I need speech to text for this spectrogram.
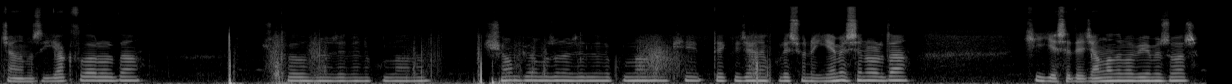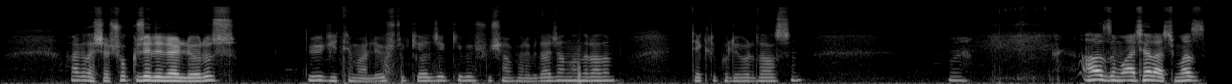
canımızı yaktılar orada. Şu kralımızın özelliğini kullanalım. Şampiyonumuzun özelliğini kullanalım ki tekleyeceğine kulesyonu yemesin orada. Ki yese de canlandırma büyümüz var. Arkadaşlar çok güzel ilerliyoruz. Büyük ihtimalle üçlük gelecek gibi. Şu şampiyonu bir daha canlandıralım. Tekli kuleyi orada alsın. Ağzımı açar açmaz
